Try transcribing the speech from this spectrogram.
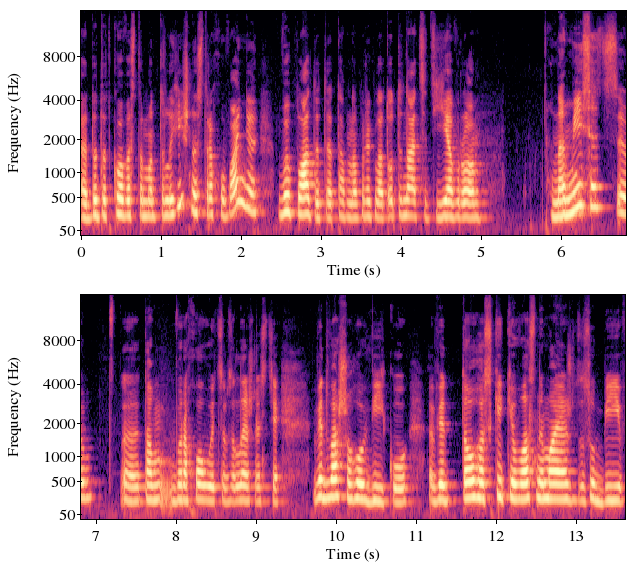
е, додаткове стоматологічне страхування. Ви платите там, наприклад, 11 євро на місяць. е, е, Там вираховується в залежності від вашого віку, від того, скільки у вас немає зубів,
